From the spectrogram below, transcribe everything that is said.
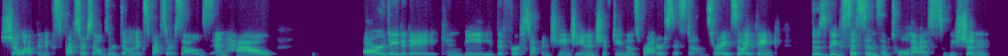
show up and express ourselves or don't express ourselves and how our day to day can be the first step in changing and shifting those broader systems, right? So I think those big systems have told us we shouldn't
